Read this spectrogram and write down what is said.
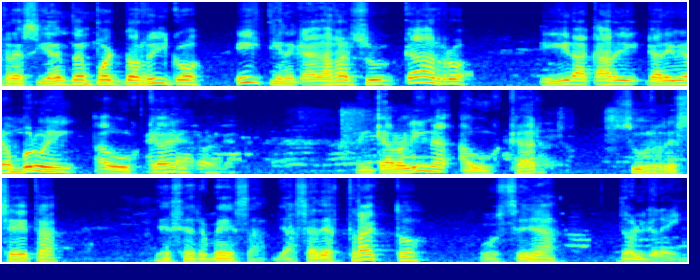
residente en Puerto Rico y tiene que agarrar su carro e ir a Cari- Caribbean Brewing a buscar en Carolina a buscar su receta de cerveza, ya sea de extracto o sea de all grain.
